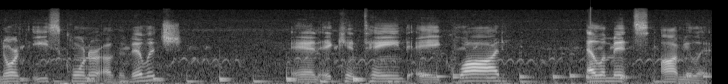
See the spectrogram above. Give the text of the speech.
northeast corner of the village. And it contained a quad elements amulet,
